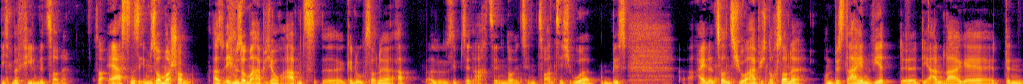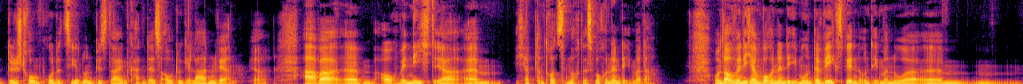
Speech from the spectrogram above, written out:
nicht mehr viel mit Sonne. So, erstens im Sommer schon. Also im Sommer habe ich auch abends äh, genug Sonne, ab also 17, 18, 19, 20 Uhr bis 21 Uhr habe ich noch Sonne. Und bis dahin wird äh, die Anlage den, den Strom produzieren und bis dahin kann das Auto geladen werden. Ja. Aber ähm, auch wenn nicht, ja, ähm, ich habe dann trotzdem noch das Wochenende immer da. Und auch wenn ich am Wochenende immer unterwegs bin und immer nur ähm,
